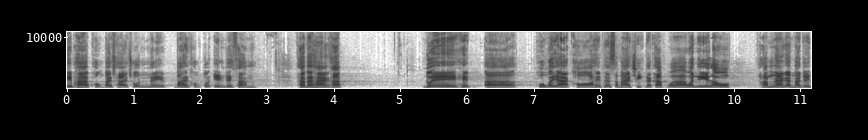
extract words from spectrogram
รีภาพของประชาชนในบ้านของตัวเองด้วยซ้ำท่านประธานครับ ด้วยเหตุผมก็อยากขอให้เพื่อนสมาชิกนะครับ ว่าวันนี้เรา ทำงานกันมาด้วย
